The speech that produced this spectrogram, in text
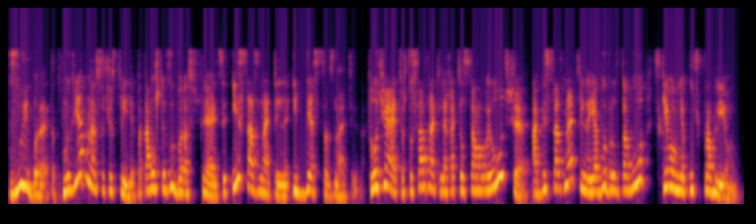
выбор этот мы верно осуществили, потому что выбор осуществляется и сознательно, и бессознательно. Получается, что сознательно я хотел самого лучшего, а бессознательно я выбрал того, с кем у меня куча проблем.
